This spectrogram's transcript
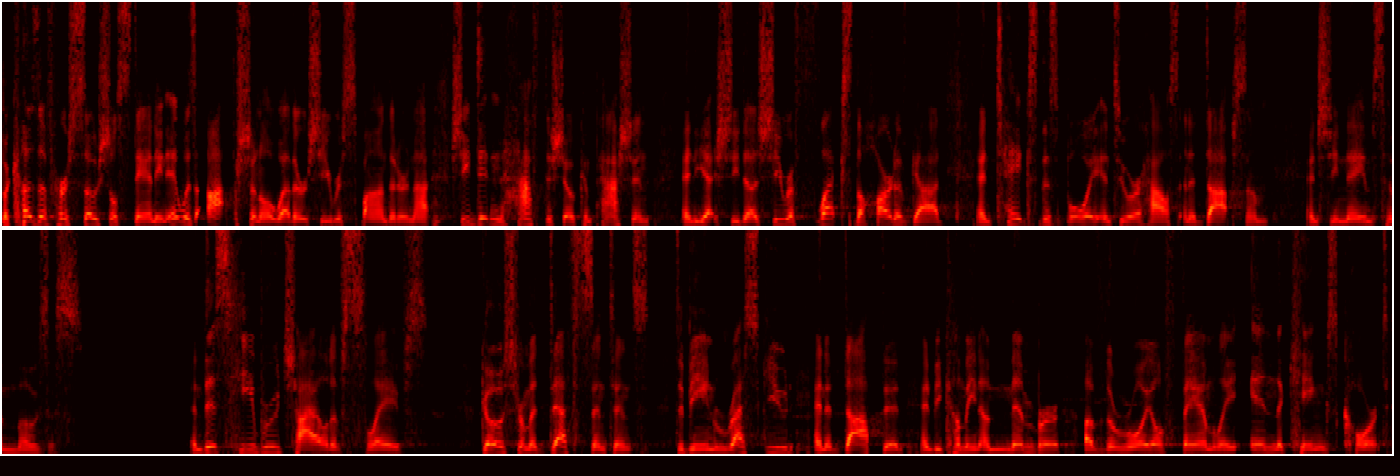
Because of her social standing, it was optional whether she responded or not. She didn't have to show compassion, and yet she does. She reflects the heart of God and takes this boy into her house and adopts him, and she names him Moses. And this Hebrew child of slaves goes from a death sentence to being rescued and adopted and becoming a member of the royal family in the king's court.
